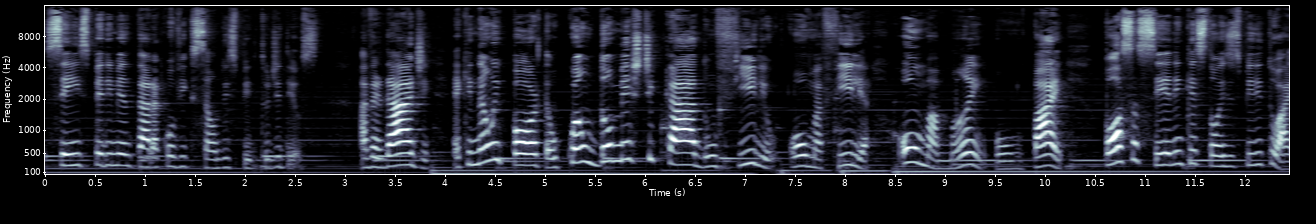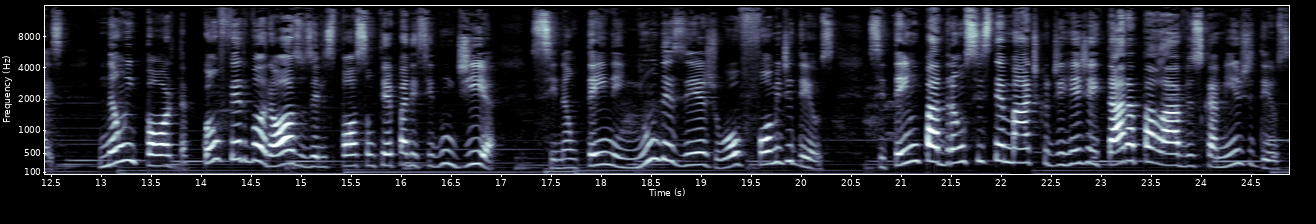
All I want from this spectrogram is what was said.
sem experimentar a convicção do Espírito de Deus. A verdade é que não importa o quão domesticado um filho ou uma filha, ou uma mãe ou um pai possa ser em questões espirituais. Não importa quão fervorosos eles possam ter parecido um dia, se não tem nenhum desejo ou fome de Deus, se tem um padrão sistemático de rejeitar a palavra e os caminhos de Deus,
